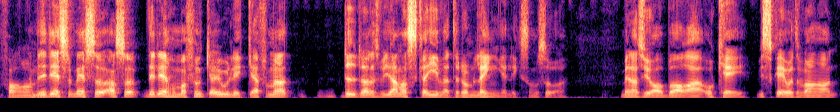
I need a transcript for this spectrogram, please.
Fan, Men det är det som är så, alltså det är det hur man funkar olika. För man, du hade så gärna skriva till dem länge liksom så. Medan jag bara, okej, vi skriver till varandra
